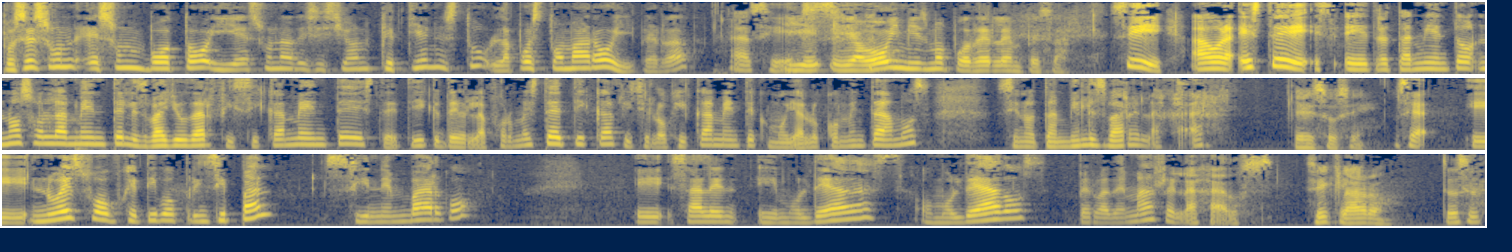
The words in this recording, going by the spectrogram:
pues es un, es un voto y es una decisión que tienes tú, la puedes tomar hoy, ¿verdad? Así es. Y, hoy mismo poderla empezar. Sí, ahora, este eh, tratamiento no solamente les va a ayudar físicamente, estética, de la forma estética, fisiológicamente, como ya lo comentamos, sino también les va a relajar. Eso sí. O sea, eh, no es su objetivo principal, sin embargo, eh, salen eh, moldeadas o moldeados, pero además relajados. Sí, claro. Entonces,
